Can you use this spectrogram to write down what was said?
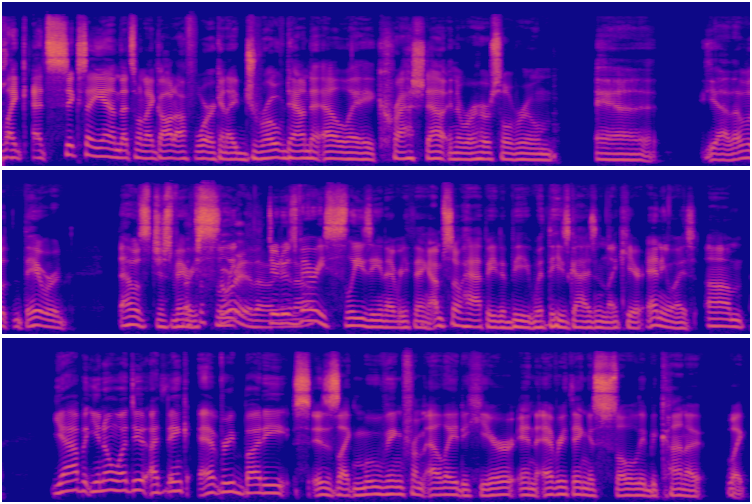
like at 6 a.m. That's when I got off work and I drove down to LA, crashed out in a rehearsal room, and yeah, that was they were that was just very sleazy. Dude, it was know? very sleazy and everything. I'm so happy to be with these guys and like here. Anyways, um yeah, but you know what, dude? I think everybody is like moving from LA to here and everything is slowly be kind of like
